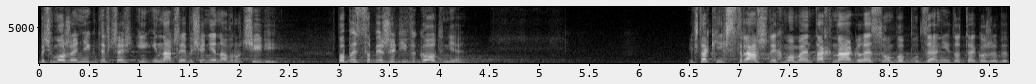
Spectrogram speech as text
być może nigdy wcześniej inaczej by się nie nawrócili, bo by sobie żyli wygodnie. I w takich strasznych momentach nagle są pobudzeni do tego, żeby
